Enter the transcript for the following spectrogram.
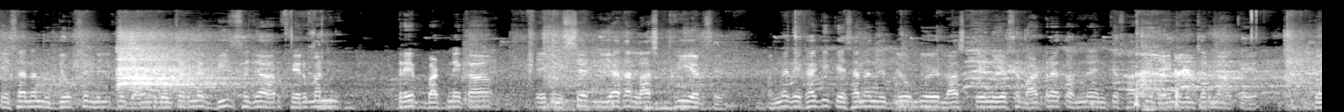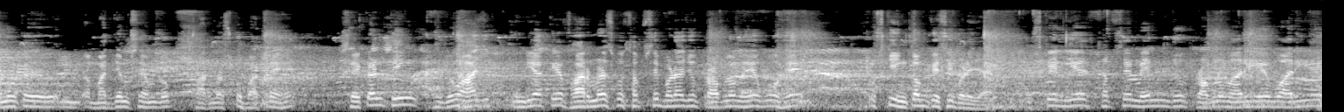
केशानंद उद्योग से मिलकर जॉइंट वेंचर में बीस हज़ार फेरमन ट्रेप बांटने का एक निश्चय लिया था लास्ट थ्री ईयर से। हमने देखा कि केशानंद उद्योग जो लास्ट टेन ईयर से बांट रहे हैं तो हमने इनके साथ में जॉइंट वेंचर में आके दोनों के माध्यम से हम लोग फार्मर्स को बांट रहे हैं। सेकंड थिंग जो आज इंडिया के फार्मर्स को सबसे बड़ा जो प्रॉब्लम है, वो है उसकी इनकम कैसे बढ़ जाए। उसके लिए सबसे मेन जो प्रॉब्लम आ रही है, वो आ रही है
